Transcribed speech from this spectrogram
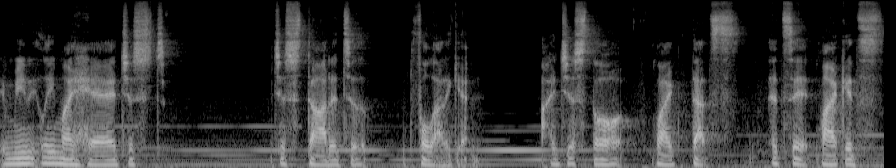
Immediately my hair just, just started to fall out again. I just thought like, that's, that's it. Like it's,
